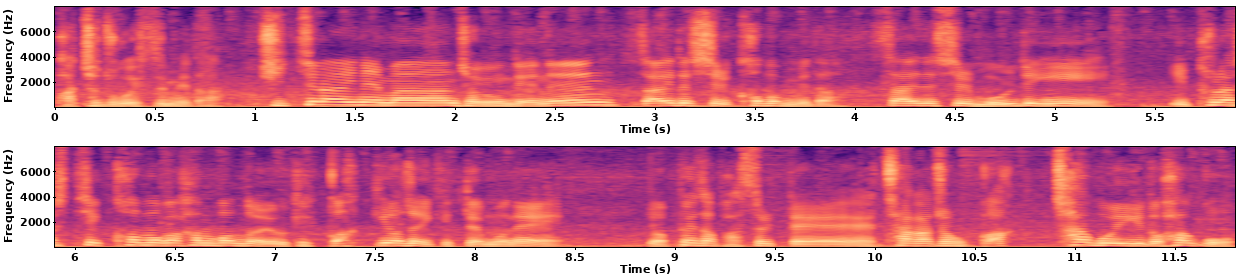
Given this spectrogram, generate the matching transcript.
받쳐주고 있습니다. GT 라인에만 적용되는 사이드 실 커버입니다. 사이드 실 몰딩이 이 플라스틱 커버가 한 번 더 이렇게 꽉 끼워져 있기 때문에 옆에서 봤을 때 차가 좀 꽉 차 보이기도 하고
